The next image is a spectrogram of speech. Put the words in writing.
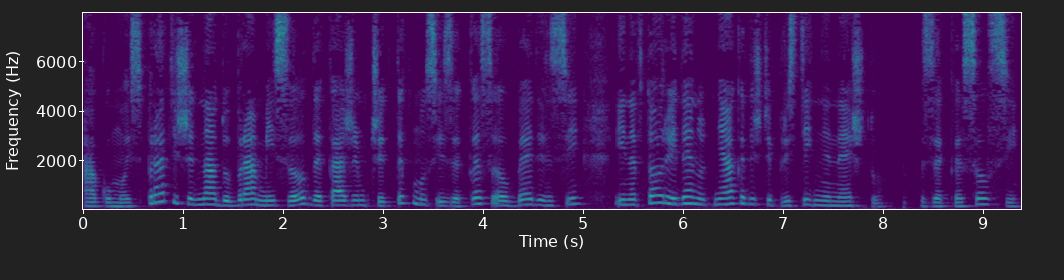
Ако му изпратиш една добра мисъл, да кажем, че тък му си закъсал, беден си, и на втория ден от някъде ще пристигне нещо. Закъсал си,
